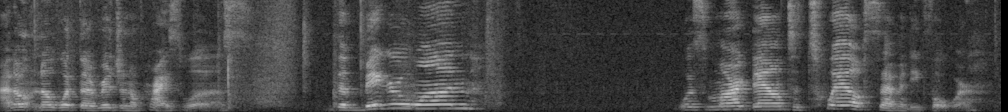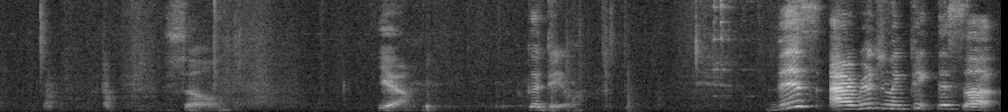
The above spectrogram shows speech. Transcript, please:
I don't know what the original price was. The bigger one was marked down to 1274 so, yeah, good deal. This, I originally picked this up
